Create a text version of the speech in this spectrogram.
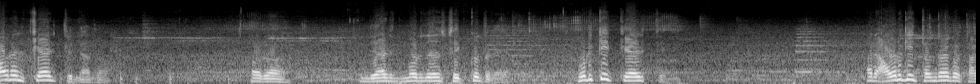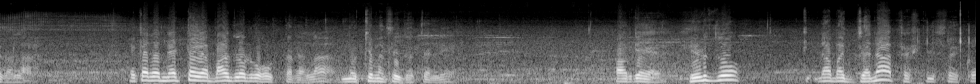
ಅವರನ್ನು ಕೇಳ್ತೀನಿ ನಾನು. ಅವರು ಎರಡು, ಮೂರು ದಿವಸ ಸಿಕ್ಕಿದ್ರೆ ಹುಡುಕಿ ಕೇಳ್ತೀನಿ. ಆದರೆ ಅವ್ರಿಗೆ ತೊಂದರೆ ಗೊತ್ತಾಗಲ್ಲ. ಯಾಕಂದರೆ ನೆಟ್ಟ ಬಾಗ್ಲವ್ರಿಗೂ ಹೋಗ್ತಾರಲ್ಲ ಮುಖ್ಯಮಂತ್ರಿ ಜೊತೆಯಲ್ಲಿ ಅವ್ರಿಗೆ ಹಿಡಿದು ನಮ್ಮ ಜನ ಪ್ರಶ್ನಿಸಬೇಕು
